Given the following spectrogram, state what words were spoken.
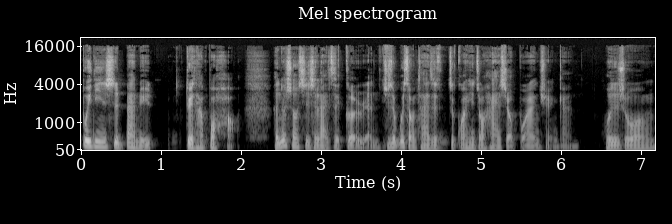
不一定是伴侣对他不好，很多时候其实来自个人，就是为什么他在这这关系中还是有不安全感，或者说，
